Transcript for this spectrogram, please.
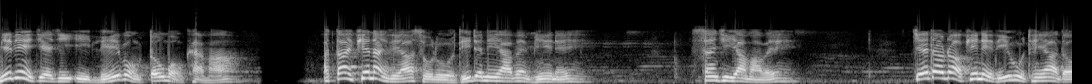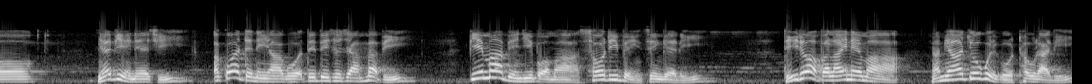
မြစ်ပြင်ကျဲကြီးဤ၄ပုံ၃ပုံခန့်မှာအတိုက်ဖြစ်နိုင်စရာဆိုလို့ဒီတနေရာပဲမြင်နေစမ်းကြည့်ရမှာပဲကျဲတောက်တော့ဖြစ်နေသည်ဟုထင်ရတော့မြက်ပြင်ထဲကြီးအကွက်တနေရာကိုအသေးသေးချာချာမှတ်ပြီးပြင်းမပင်ကြီးပေါ်မှာစောတီးပိန်ဆင်းခဲ့သည်ဒီတော့ပလိုင်းထဲမှာငမားကျိုးခွေကိုထုတ်လိုက်သည်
